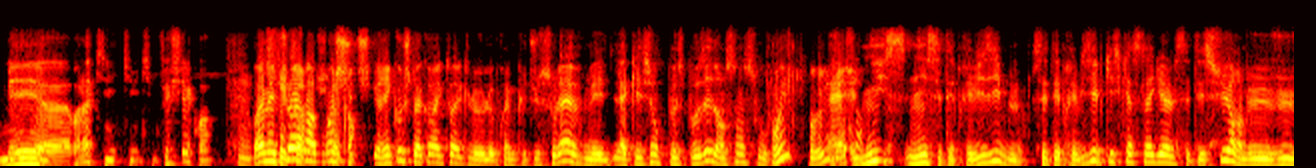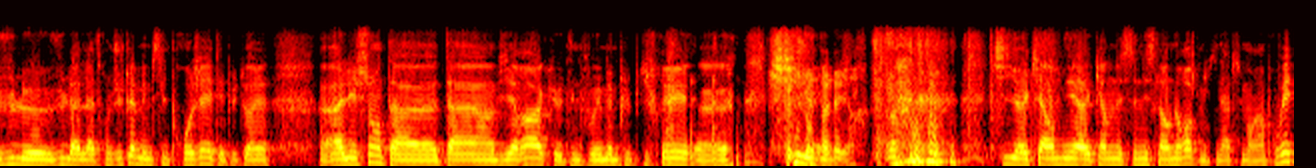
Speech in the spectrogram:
mais euh, voilà, qui, qui, qui me fait chier, quoi. Ouais, mais tu vois, clair, je suis moi, je d'accord. suis, Rico, je suis d'accord avec toi avec le, le problème que tu soulèves, mais la question peut se poser dans le sens où Oui, oui, bien eh, sûr. Nice, Nice, c'était prévisible. C'était prévisible qu'il se casse la gueule. C'était sûr, vu, vu, vu, le, vu la, la tronche du club, même si le projet était plutôt euh, alléchant. T'as, t'as un Vieira que tu ne pouvais même plus piffrer. euh, qui, toujours pas d'ailleurs. qui, euh, qui a emmené, euh, qui a emmené ce Nice-là en Europe, mais qui n'a absolument rien prouvé.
